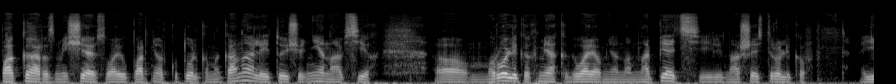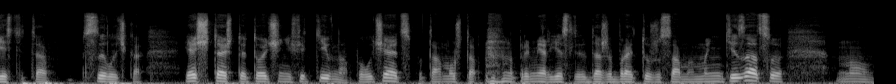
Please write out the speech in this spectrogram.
пока размещаю свою партнерку только на канале, и то еще не на всех э, роликах, мягко говоря, у меня нам на 5 или на 6 роликов есть эта ссылочка. Я считаю, что это очень эффективно получается, потому что, например, если даже брать ту же самую монетизацию, ну,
